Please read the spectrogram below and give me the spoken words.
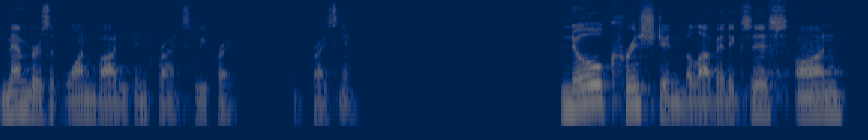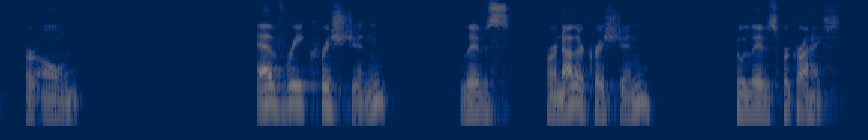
members of one body in Christ. We pray. In Christ's name. No Christian, beloved, exists on her own. Every Christian lives for another Christian who lives for Christ.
